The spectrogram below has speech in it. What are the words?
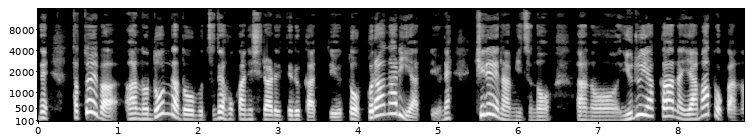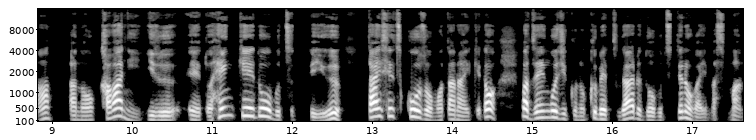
で、例えば、あの、どんな動物で他に知られてるかっていうと、プラナリアっていうね、綺麗な水の、あの、緩やかな山とかの、あの、川にいる、えっ、ー、と、変形動物っていう、大切構造を持たないけど、まあ、前後軸の区別がある動物っていうのがいます。まあ、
